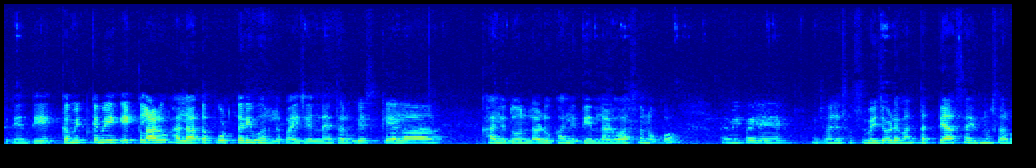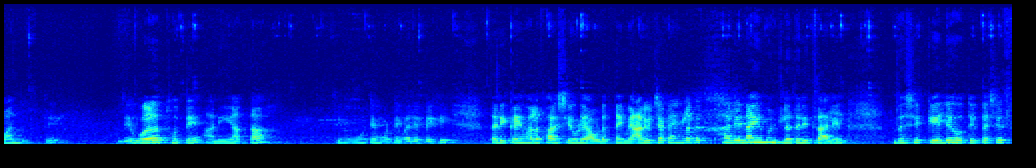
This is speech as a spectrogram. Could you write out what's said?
तर ते- कमीत कमी एक लाडू खाल्ला तर पोट तरी भरलं पाहिजे. नाही तर उगेच केला खाले दोन लाडू खाले तीन लाडू असं नको. तर मी पहिले म्हणजे माझ्या सासूबाई जेवढे बांधतात त्या साईजनुसार बांधत होते. म्हणजे वळत होते आणि आता ते मोठे मोठे बऱ्यापैकी. तरी काही मला फारसे एवढे आवडत नाही. मी आरवीच्या टाईमला तर खाले नाही म्हटलं तरी चालेल. जसे केले होते तसेच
